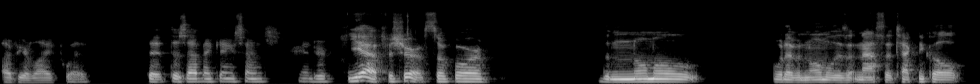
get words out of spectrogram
of your life with does that make any sense, Andrew? Yeah, for sure. So for the normal, whatever normal is at NASA, technical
